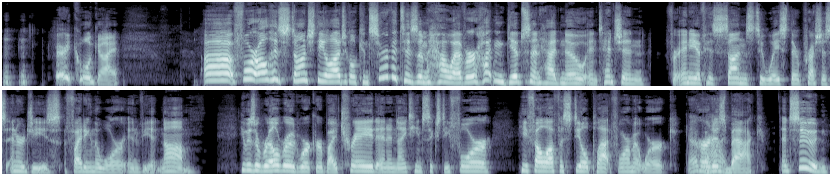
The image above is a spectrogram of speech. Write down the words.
Very cool guy. Uh, for all his staunch theological conservatism, however, Hutton Gibson had no intention for any of his sons to waste their precious energies fighting the war in Vietnam. He was a railroad worker by trade, and in 1964, he fell off a steel platform at work, Oh, hurt his back, and sued.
